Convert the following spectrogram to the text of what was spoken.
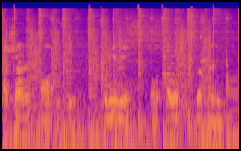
आशा है आप इसे सुनेंगे और अवश्य चढ़ाएँगे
